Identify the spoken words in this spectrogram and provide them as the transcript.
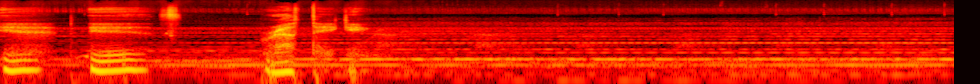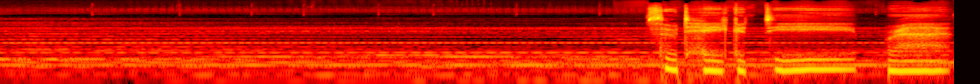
it is breathtaking. So take a deep breath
